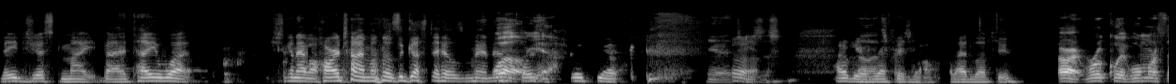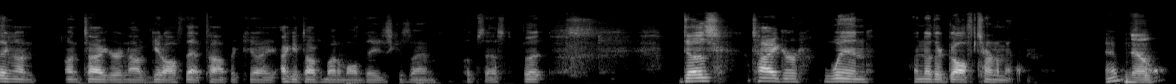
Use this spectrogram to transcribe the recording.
They just might, but I tell you what, she's gonna have a hard time on those Augusta Hills, man. That Well, yeah. a good joke. Yeah, Oh. Jesus. I would be Oh, a that's rough day crazy. golf, but I'd love to. All right, real quick, one more thing on on Tiger, and I'll get off that topic. I, I could talk about him all day just because I'm obsessed. But does Tiger win another golf tournament No.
